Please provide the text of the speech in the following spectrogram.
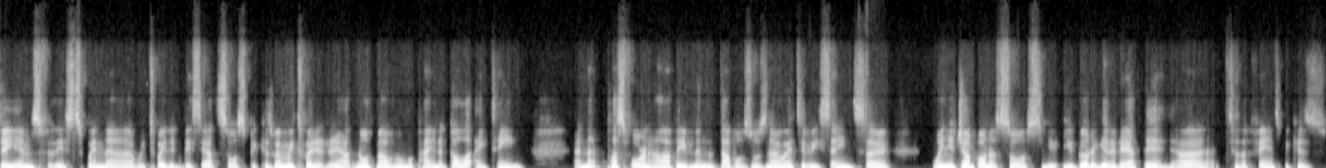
DMs for this when uh, we tweeted this out source because when we tweeted it out, North Melbourne were paying a dollar eighteen, and that plus four and a half, even in the doubles, was nowhere to be seen. So when you jump on it, source, you you got to get it out there uh, to the fans because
